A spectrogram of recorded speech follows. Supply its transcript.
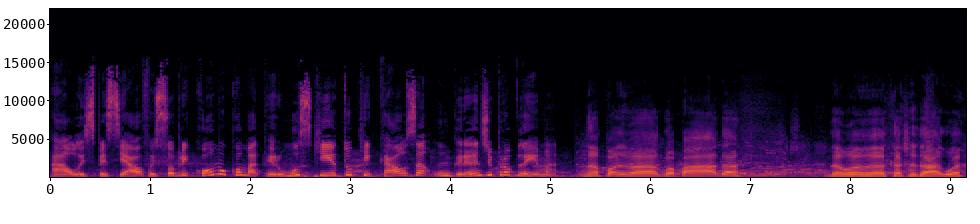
A aula especial foi sobre como combater o mosquito que causa um grande problema. Não pode água parada, não caixa d'água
